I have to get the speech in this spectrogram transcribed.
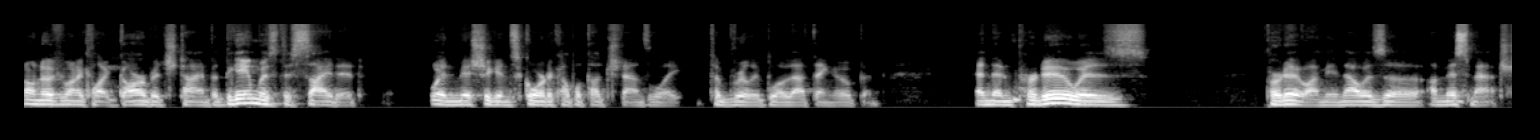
I don't know if you want to call it garbage time, but the game was decided when Michigan scored a couple touchdowns late to really blow that thing open. And then Purdue is Purdue. I mean, that was a, a mismatch.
